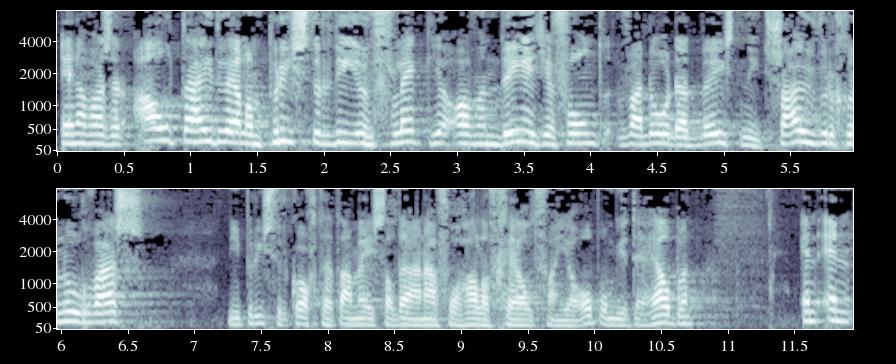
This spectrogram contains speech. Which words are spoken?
En dan was er altijd wel een priester die een vlekje of een dingetje vond, waardoor dat beest niet zuiver genoeg was. Die priester kocht dat dan meestal daarna voor half geld van je op om je te helpen. En, en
